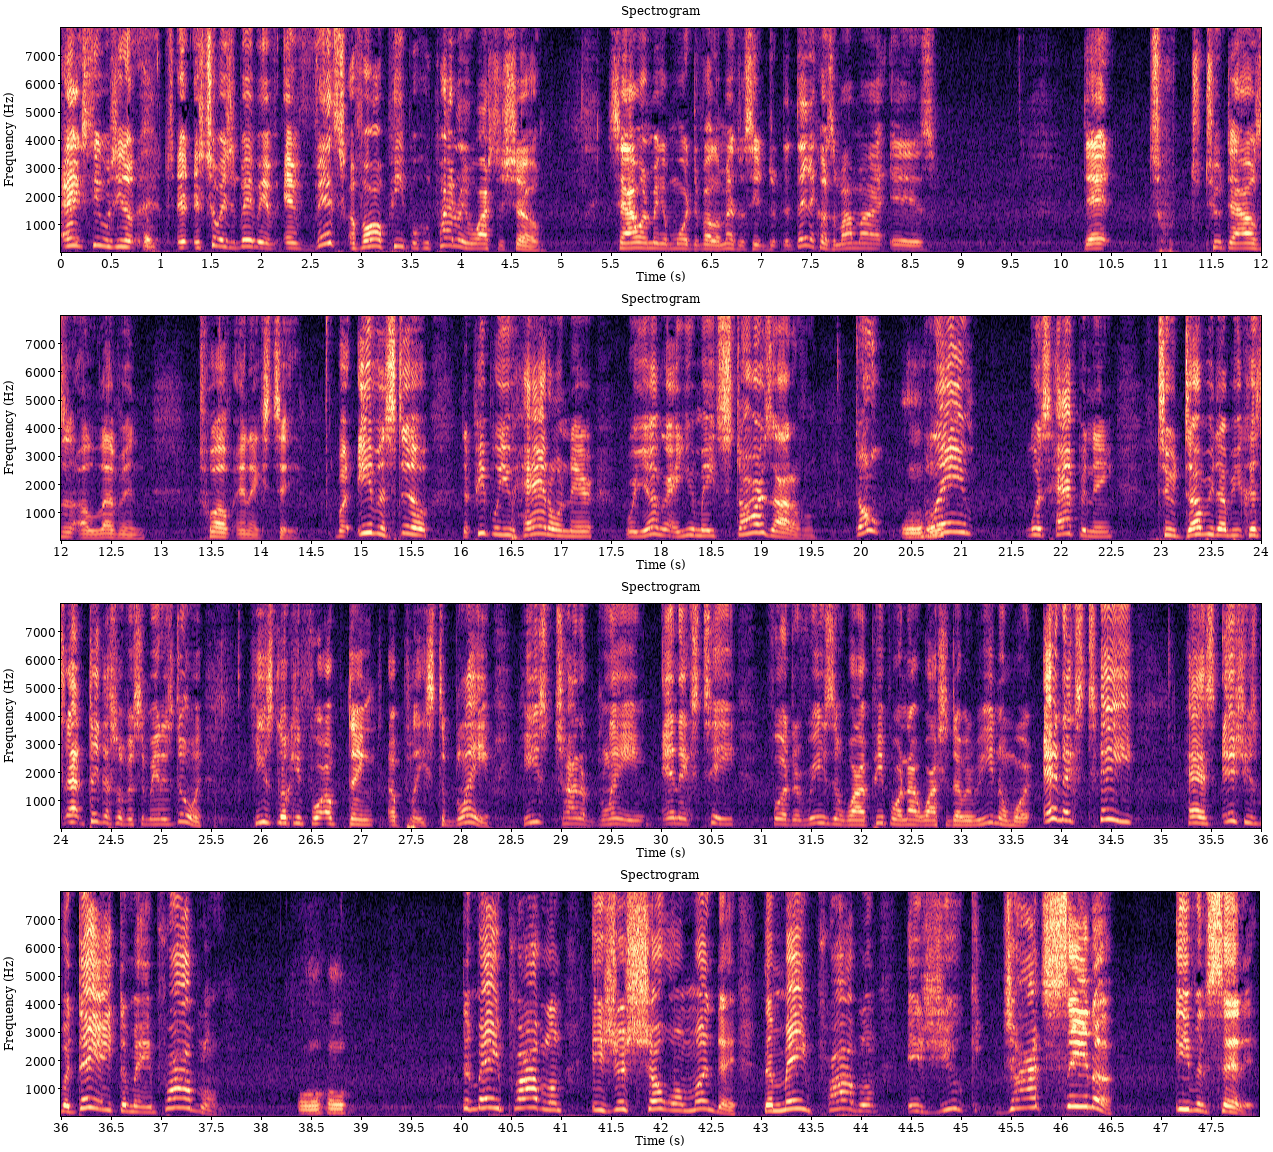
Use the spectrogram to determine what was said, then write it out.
NXT was, you know, it, it's two ways, baby. And- Vince, of all people who probably don't even watch the show, say I want to make it more developmental. See, the, thing that comes to my mind is that t- 2011 12 NXT. But even still, the people you had on there were younger, and you made stars out of them. Don't Mhm. blame what's happening to WWE because I think that's what Vince McMahon is doing. He's looking for a thing, a place to blame. He's trying to blame NXT for the reason why people are not watching WWE no more. NXT has issues, but they ain't the main problem. hmm The main problem is your show on Monday. The main problem is you. John Cena even said it.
